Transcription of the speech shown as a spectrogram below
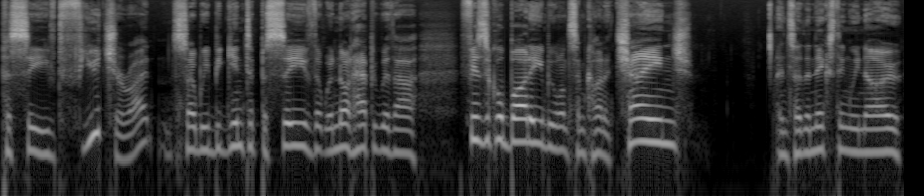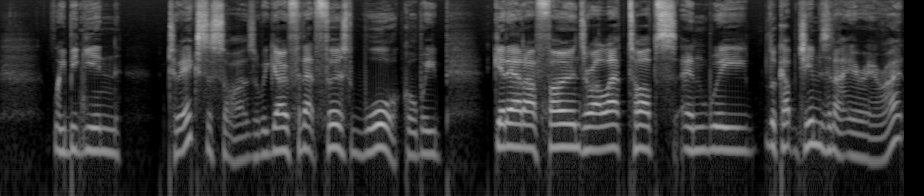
perceived future, right? So, we begin to perceive that we're not happy with our physical body, we want some kind of change. And so the next thing we know, we begin to exercise, or we go for that first walk, or we get out our phones or our laptops and we look up gyms in our area, right?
